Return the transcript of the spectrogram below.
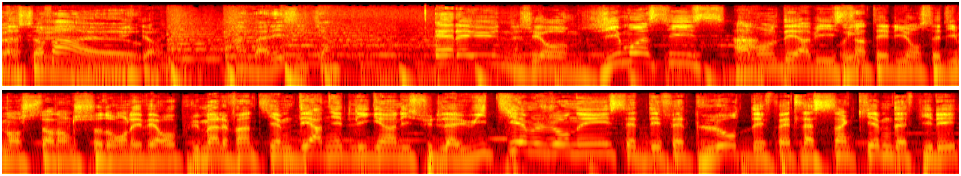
bah, ça va. euh, 8h. Ah bah allez-y, tiens. Une, Jérôme, J-6 Ah. Avant le derby. Oui. Saint-Élion ce dimanche soir dans le chaudron. Les Verts au plus mal, 20e dernier de Ligue 1 à l'issue de la huitième journée. Cette défaite, lourde défaite, la cinquième d'affilée.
